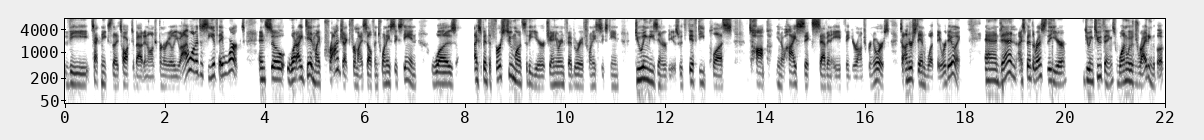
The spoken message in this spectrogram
the techniques that I talked about in Entrepreneurial You. I wanted to see if they worked. And so, what I did, my project for myself in 2016 was I spent the first two months of the year, January and February of 2016, doing these interviews with 50 plus top, you know, high six, seven, eight figure entrepreneurs to understand what they were doing. And then I spent the rest of the year doing two things. One was writing the book,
